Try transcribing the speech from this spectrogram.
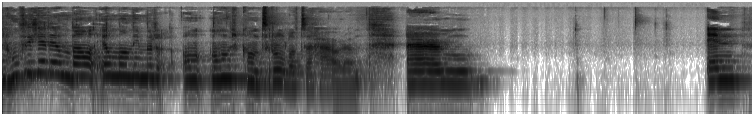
dan hoef je die bal helemaal niet meer onder controle te houden. Um, en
